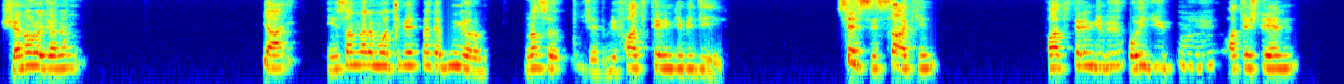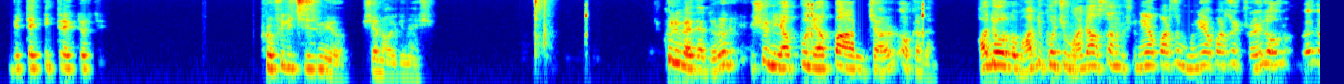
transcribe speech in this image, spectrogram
Şenol Hoca'nın ya insanları motive etmede bilmiyorum nasıl şeydi. Bir Fatih Terim gibi değil. Sessiz, sakin. Fatih Terim gibi oyuncuyu ateşleyen bir teknik direktör profili çizmiyor Şenol Güneş. Kulübede durur. Şunu yap, bunu yap, bağırır, çağırır. O kadar. Hadi oğlum, hadi koçum, hadi aslanım şunu yaparsın, bunu yaparsın, şöyle olur, böyle.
